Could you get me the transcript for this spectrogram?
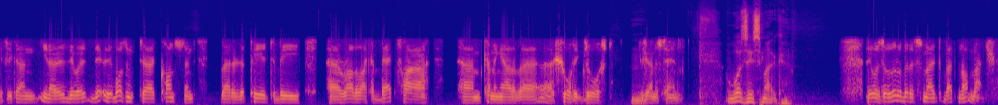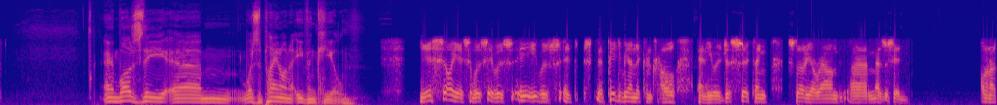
if you can, you know, there, were, there wasn't uh, constant, but it appeared to be uh, rather like a backfire um, coming out of a, a short exhaust, mm. if you understand. Was there smoke? There was a little bit of smoke, but not much. And was the um, was the plane on an even keel? Yes, oh yes, it was. It was. It was. It appeared to be under control, and he was just circling slowly around. Um, as I said, on a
